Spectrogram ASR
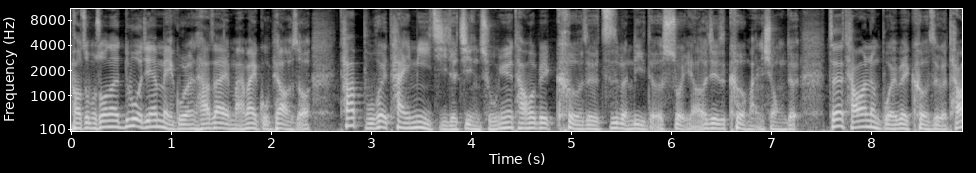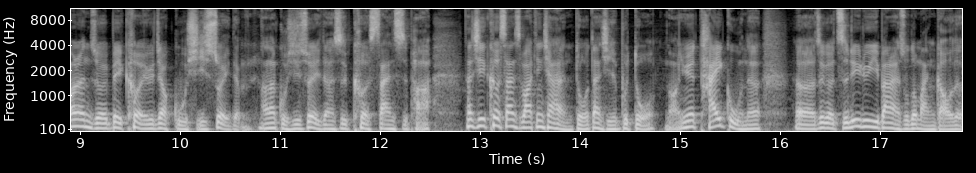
好，怎么说呢？如果今天美国人他在买卖股票的时候，他不会太密集的进出，因为他会被课这个资本利得税啊，而且是课蛮凶的。但是台湾人不会被课这个，台湾人只会被课一个叫股息税的。那那股息税呢是课三十趴，那其实课三十趴听起来很多，但其实不多啊。因为台股呢，呃，这个殖利率一般来说都蛮高的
